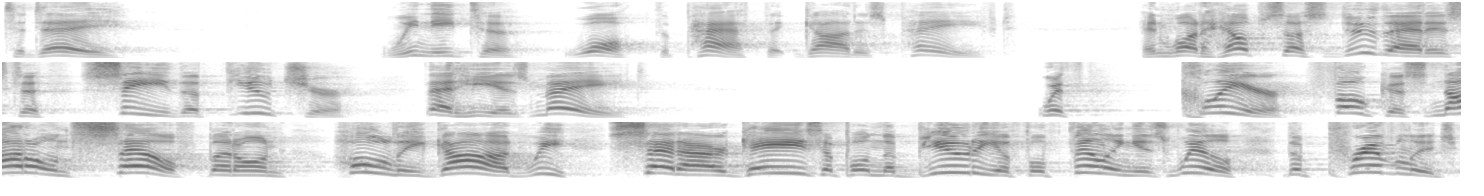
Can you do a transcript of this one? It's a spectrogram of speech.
Today, we need to walk the path that God has paved. And what helps us do that is to see the future that He has made with clear focus, not on self, but on holy God, we set our gaze upon the beauty of fulfilling His will, the privilege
